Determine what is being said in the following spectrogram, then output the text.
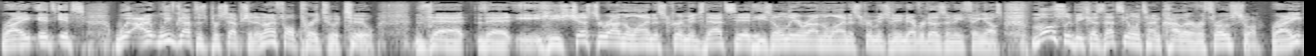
Right, it's it's we, I, we've got this perception, and I fall prey to it too. That that he's just around the line of scrimmage. That's it. He's only around the line of scrimmage, and he never does anything else. Mostly because that's the only time Kyler ever throws to him. Right?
